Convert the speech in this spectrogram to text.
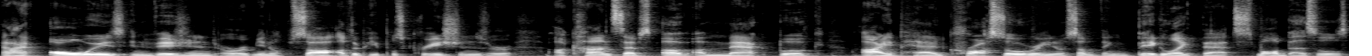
and I always envisioned or, you know, saw other people's creations or uh, concepts of a MacBook iPad crossover, you know, something big like that, small bezels,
